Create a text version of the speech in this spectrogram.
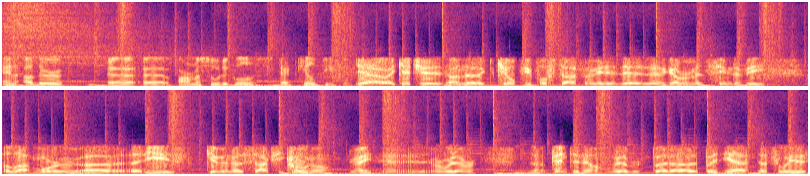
and other uh, uh, pharmaceuticals that kill people? Yeah, I get you on the kill people stuff. I mean, the, the government seemed to be a lot more uh, at ease giving us oxycodone, right, uh, or whatever, uh, fentanyl, whatever. But uh, but yeah, that's the way it is.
